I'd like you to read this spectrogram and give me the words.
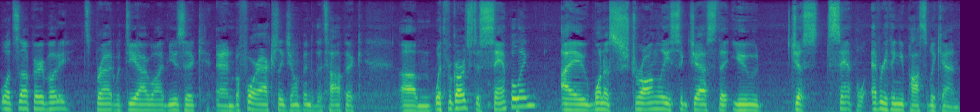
What's up, everybody? It's Brad with DIY Music, and before I actually jump into the topic, um, with regards to sampling, I want to strongly suggest that you just sample everything you possibly can,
